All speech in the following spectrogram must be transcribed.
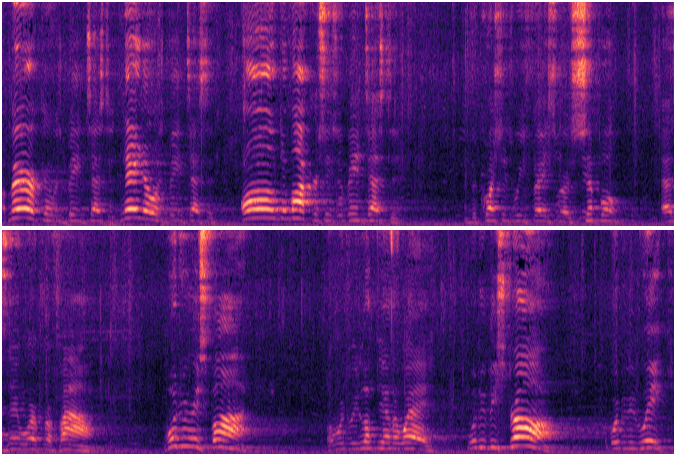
America was being tested, NATO was being tested, all democracies were being tested. And the questions we faced were as simple as they were profound. Would we respond? Or would we look the other way? Would we be strong? Or would we be weak?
